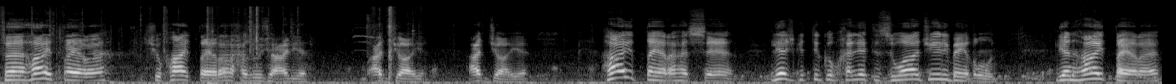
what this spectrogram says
فهاي الطيرة شوف هاي الطيرة راح أزوجها عليه. عالجايه عالجايه هاي الطيرة هسه ليش قلت لكم خليت الزواجي يبيضون لأن هاي الطيرة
